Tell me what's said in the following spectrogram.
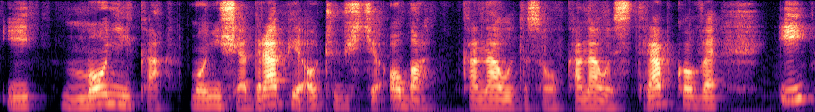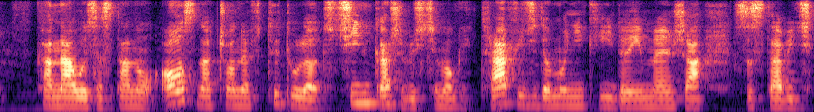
i Monika. Monisia drapie, oczywiście oba kanały to są kanały strapkowe i kanały zostaną oznaczone w tytule odcinka, żebyście mogli trafić do Moniki i do jej męża, zostawić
